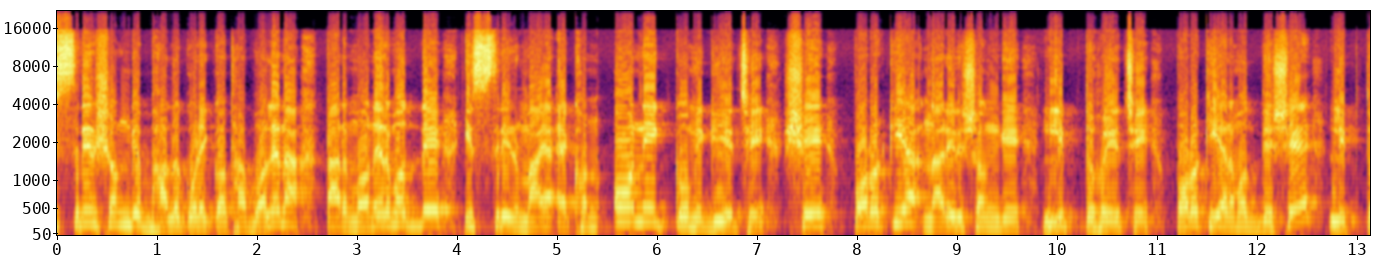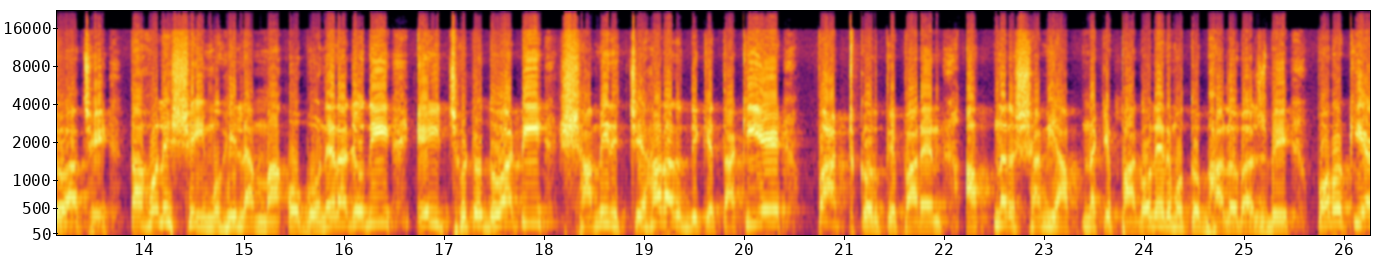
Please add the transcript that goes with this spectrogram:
স্ত্রীর সঙ্গে ভালো করে কথা বলে না, তার মনের মধ্যে স্ত্রীর মায়া এখন অনেক কমে গিয়েছে। সে পরকিয়া নারীর সঙ্গে লিপ্ত হয়েছে। পরকিয়ার মধ্যে সে লিপ্ত আছে। তাহলে সেই মহিলা মা ও বোনেরা যদি এই ছোট দোয়াটি স্বামীর চেহারার দিকে তাকিয়ে পাঠ করতে পারেন। আপনার স্বামী আপনাকে পাগলের মতো ভালোবাসবে, পরকিয়া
